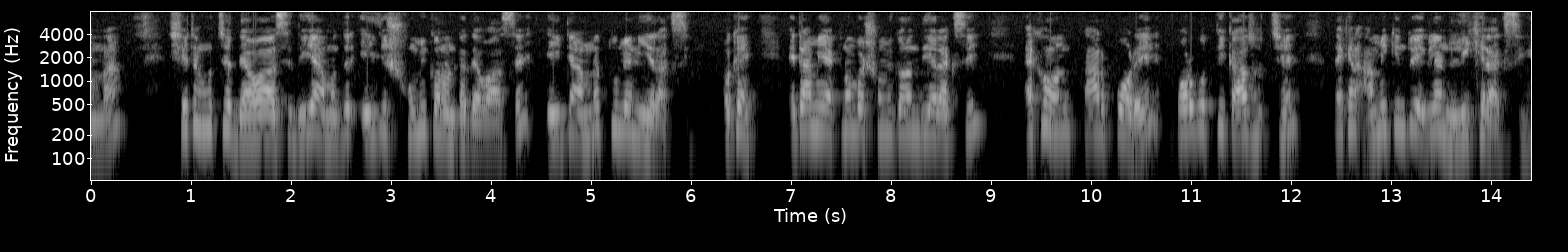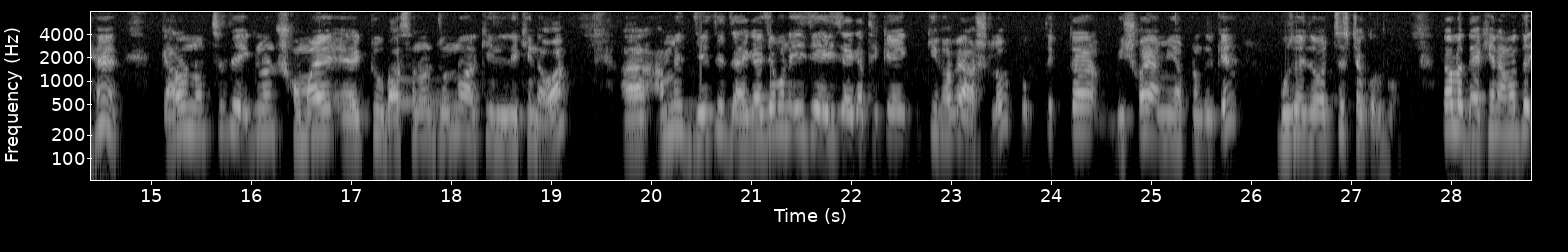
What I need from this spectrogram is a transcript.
আমরা, সেটা হচ্ছে দেওয়া আছে দিয়ে আমাদের এই যে সমীকরণটা দেওয়া আছে, এইটা আমরা তুলে নিয়ে রাখছি, ওকে? এটা আমি এক নম্বর সমীকরণ দিয়ে রাখছি। এখন তারপরে পরবর্তী কাজ হচ্ছে, দেখেন আমি কিন্তু এগুলো লিখে রাখছি হ্যাঁ? কারণ হচ্ছে যে এগুলো সময় একটু বাঁচানোর জন্য আর কি লিখে নেওয়া। আর আমি যে যে জায়গায়, যেমন এই যে, এই জায়গা থেকে কীভাবে আসলো, প্রত্যেকটা বিষয় আমি আপনাদেরকে বুঝাই দেওয়ার চেষ্টা করব। তাহলে দেখেন আমাদের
